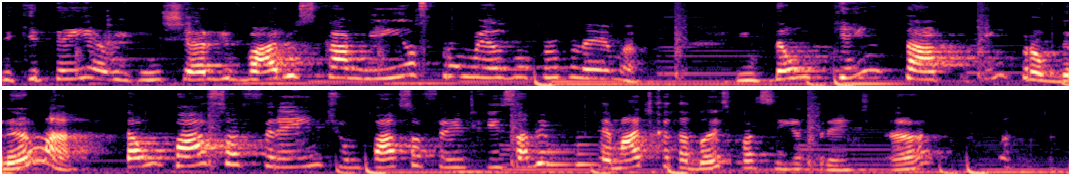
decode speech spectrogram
e que tenha, enxergue vários caminhos para o mesmo problema. Então, quem tá, quem programa, tá um passo à frente, um passo à frente. Quem sabe matemática tá dois passinhos à frente. Hã?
